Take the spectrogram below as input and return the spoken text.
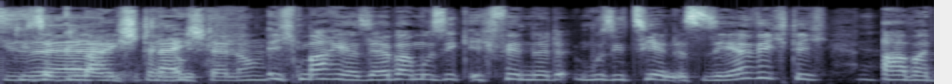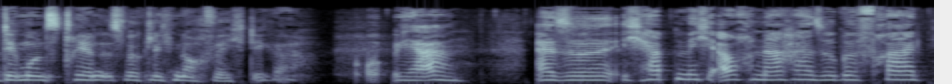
Diese, diese Gleichstellung. Gleichstellung. Ich mache ja selber Musik. Ich finde, musizieren ist sehr wichtig, aber demonstrieren ist wirklich noch wichtiger. Oh, ja, also ich habe mich auch nachher so gefragt,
